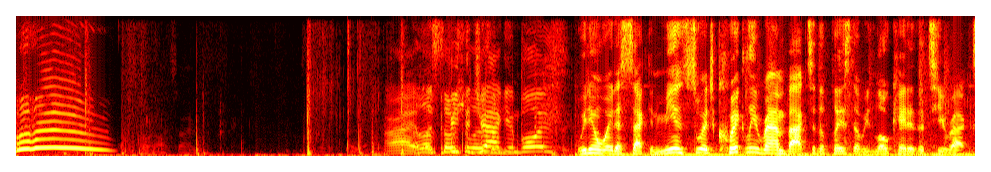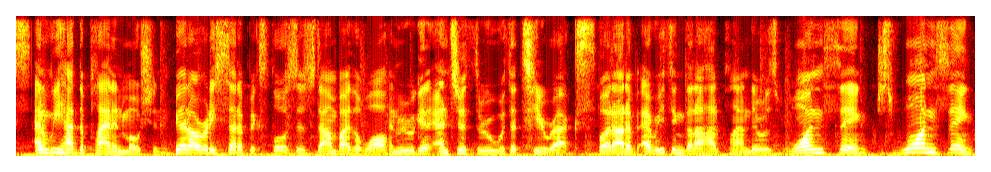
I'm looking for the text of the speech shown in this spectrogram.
Woohoo! Alright, let's defeat the dragon, boys. We didn't wait a second. Me and Switch quickly ran back to the place that we located the T-Rex. And we had the plan in motion. We had already set up explosives down by the wall and we were gonna enter through with a T-Rex. But out of everything that I had planned, there was one thing, just one thing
